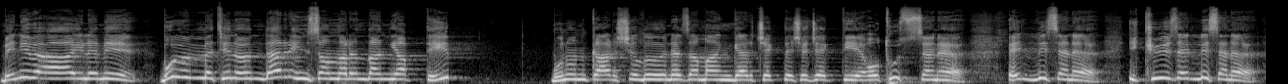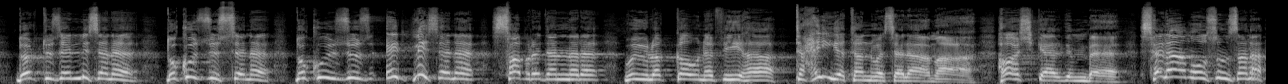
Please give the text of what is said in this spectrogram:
beni ve ailemi bu ümmetin önder insanlarından yap deyip bunun karşılığı ne zaman gerçekleşecek diye 30 sene, 50 sene, 250 sene, 450 sene, 900 sene, 950 sene sabredenlere ve yulakkavne fiha tahiyyeten ve selama. Hoş geldin be. Selam olsun sana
